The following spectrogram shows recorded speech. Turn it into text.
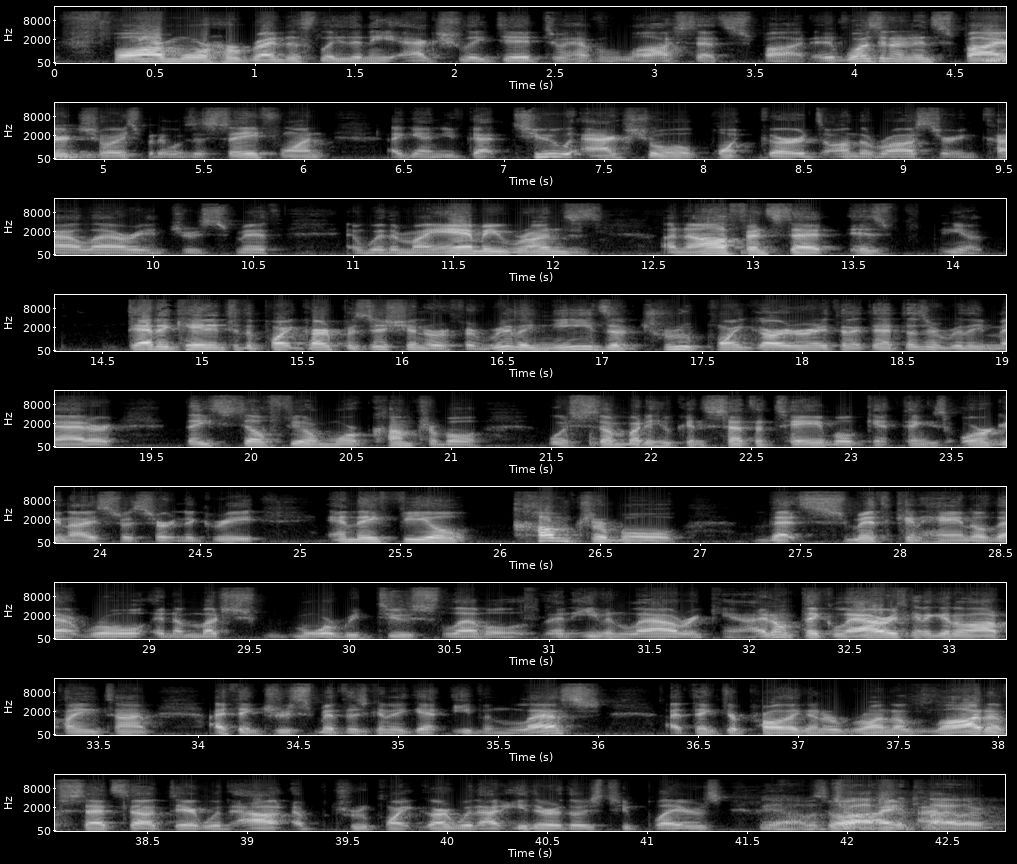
far more horrendously than he actually did to have lost that spot. It wasn't an inspired mm. choice, but it was a safe one. Again, you've got two actual point guards on the roster in Kyle Lowry and Drew Smith, and whether Miami runs an offense that is you know dedicated to the point guard position or if it really needs a true point guard or anything like that, doesn't really matter. They still feel more comfortable with somebody who can set the table, get things organized to a certain degree, and they feel comfortable that Smith can handle that role in a much more reduced level than even Lowry can. I don't think Lowry's going to get a lot of playing time. I think Drew Smith is going to get even less. I think they're probably going to run a lot of sets out there without a true point guard, without either of those two players. Yeah, with so Josh I, or Tyler. I,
